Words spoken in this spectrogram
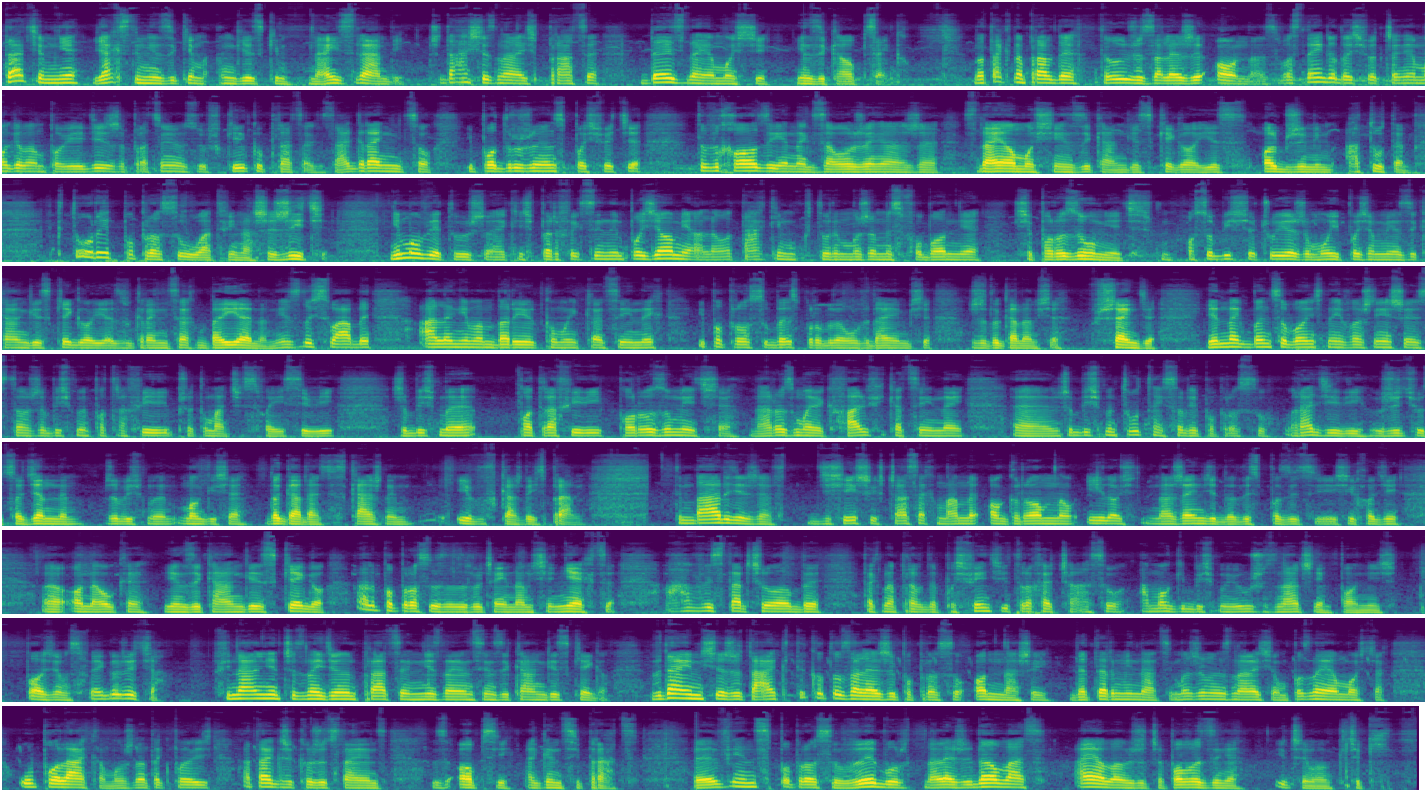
Pytacie mnie, jak z tym językiem angielskim na Islandii? Czy da się znaleźć pracę bez znajomości języka obcego? No tak naprawdę to już zależy od nas. Z własnego doświadczenia mogę Wam powiedzieć, że pracując już w kilku pracach za granicą i podróżując po świecie, to wychodzę jednak z założenia, że znajomość języka angielskiego jest olbrzymim atutem, który po prostu ułatwi nasze życie. Nie mówię tu już o jakimś perfekcyjnym poziomie, ale o takim, którym możemy swobodnie się porozumieć. Osobiście czuję, że mój poziom języka angielskiego jest w granicach B1. Jest dość słaby, ale nie mam barier komunikacyjnych i po prostu bez problemu wydaje mi się, że dogadam się wszędzie. Jednak bądź co bądź najważniejsze jest to, żebyśmy potrafili przetłumaczyć swoje CV, żebyśmy potrafili porozumieć się na rozmowie kwalifikacyjnej, e, żebyśmy tutaj sobie po prostu radzili w życiu codziennym, żebyśmy mogli się dogadać z każdym i w każdej sprawie. Tym bardziej, że w dzisiejszych czasach mamy ogromną ilość narzędzi do dyspozycji, jeśli chodzi e, o naukę języka angielskiego, ale po prostu zazwyczaj nam się nie chce. A wystarczyłoby tak naprawdę poświęcić trochę czasu, a moglibyśmy już znacznie podnieść poziom swojego życia. Finalnie, czy znajdziemy pracę nie znając języka angielskiego? Wydaje mi się, że tak, tylko to zależy po prostu od naszej determinacji. Możemy znaleźć ją po znajomościach u Polaka, można tak powiedzieć, a także korzystając z opcji agencji pracy. E, Więc po prostu wybór należy do Was, a ja Wam życzę powodzenia i trzymam kciuki.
